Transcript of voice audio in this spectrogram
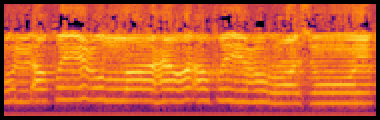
قل أطيعوا الله وأطيعوا الرسول.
